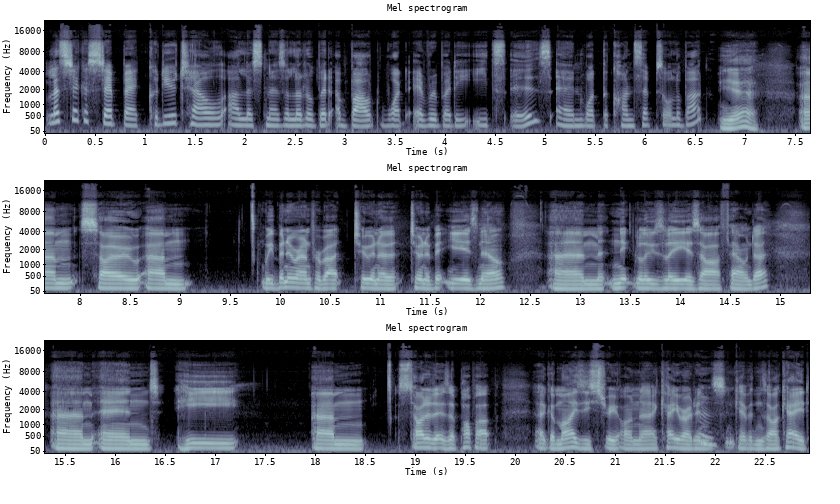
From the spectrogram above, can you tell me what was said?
let's take a step back. Could you tell our listeners a little bit about what Everybody Eats is and what the concept's all about? Yeah. Um, so um, we've been around for about two and a two and a bit years now. Um, Nick Loosley is our founder, um, and he um, started it as a pop up at Gemmayze Street on uh, K Road in Mm. St Kevin's Arcade.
